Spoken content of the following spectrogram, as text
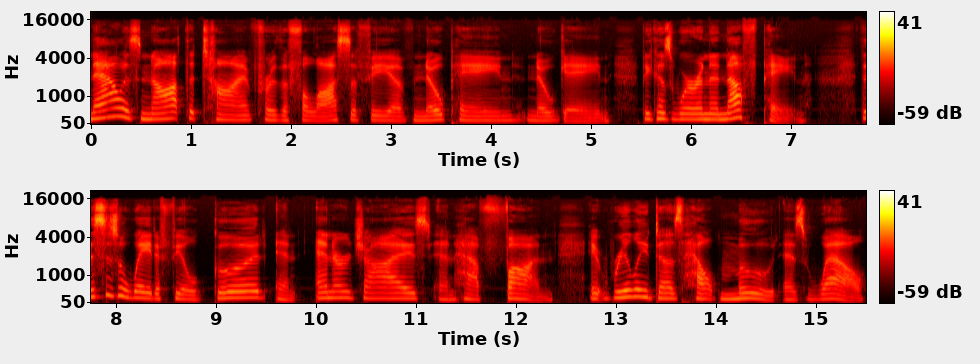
Now is not the time for the philosophy of no pain, no gain, because we're in enough pain. This is a way to feel good and energized and have fun. It really does help mood as well.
